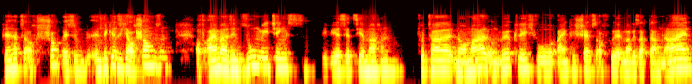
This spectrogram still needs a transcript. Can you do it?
Vielleicht hat es auch Chancen, es entwickeln sich auch Chancen. Auf einmal sind Zoom-Meetings, wie wir es jetzt hier machen, total normal und möglich, wo eigentlich Chefs auch früher immer gesagt haben, nein,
